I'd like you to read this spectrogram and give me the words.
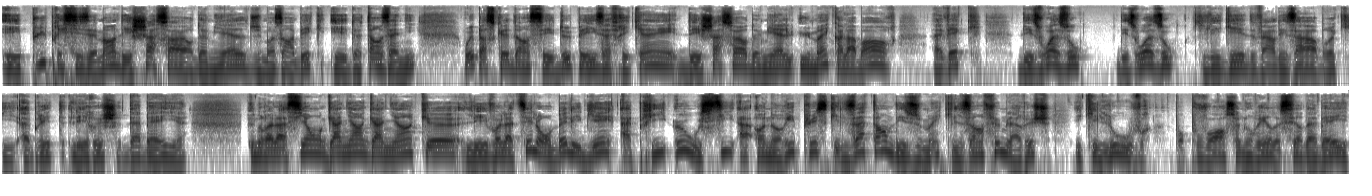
et plus précisément des chasseurs de miel du Mozambique et de Tanzanie. Oui, parce que dans ces deux pays africains, des chasseurs de miel humains collaborent avec des oiseaux des oiseaux qui les guident vers les arbres qui abritent les ruches d'abeilles. Une relation gagnant-gagnant que les volatiles ont bel et bien appris eux aussi à honorer puisqu'ils attendent des humains qu'ils enfument la ruche et qu'ils l'ouvrent pour pouvoir se nourrir de cire d'abeille,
